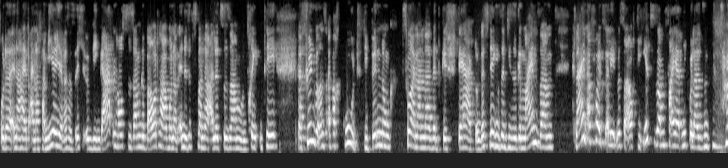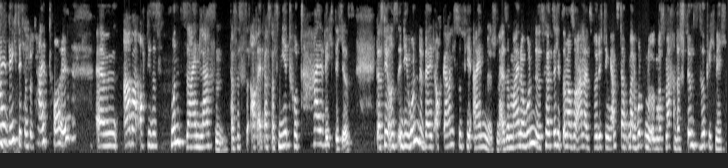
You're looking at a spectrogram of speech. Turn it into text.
oder innerhalb einer Familie, was weiß ich, irgendwie ein Gartenhaus zusammengebaut haben und am Ende sitzt man da alle zusammen und trinkt einen Tee. Da fühlen wir uns einfach gut. Die Bindung zueinander wird gestärkt. Und deswegen sind diese gemeinsamen kleinen Erfolgserlebnisse auch, die ihr zusammen feiert, Nicola, sind total wichtig und total toll. Ähm, aber auch dieses Hund sein lassen, das ist auch etwas, was mir total wichtig ist, dass wir uns in die Hundewelt auch gar nicht so viel einmischen. Also meine Hunde, es hört sich jetzt immer so an, als würde ich den ganzen Tag mit meinen Hunden nur irgendwas machen. Das stimmt wirklich nicht.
